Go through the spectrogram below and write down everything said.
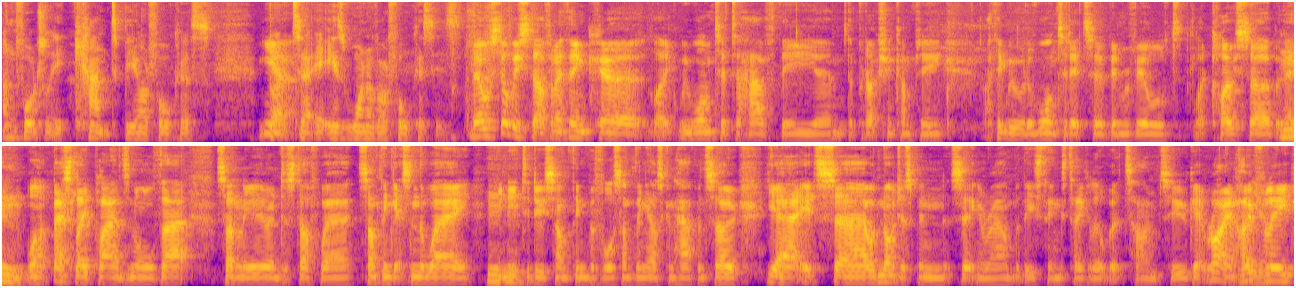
unfortunately can't be our focus. Yeah. But uh, it is one of our focuses. There will still be stuff, and I think uh, like we wanted to have the um, the production company. I think we would have wanted it to have been revealed like closer, but Mm. then well, best laid plans and all of that. Suddenly you're into stuff where something gets in the way. Mm-hmm. You need to do something before something else can happen. So yeah, it's uh, we've not just been sitting around, but these things take a little bit of time to get right. And hopefully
